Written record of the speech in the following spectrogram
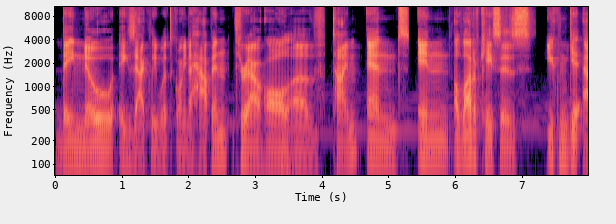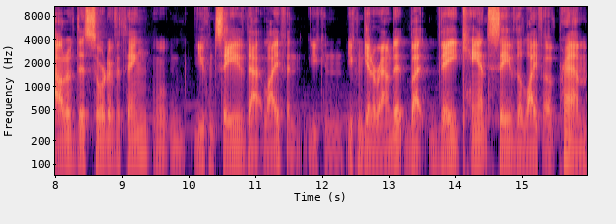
they know exactly what's going to happen throughout all of time. And in a lot of cases, you can get out of this sort of a thing you can save that life and you can you can get around it but they can't save the life of prem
